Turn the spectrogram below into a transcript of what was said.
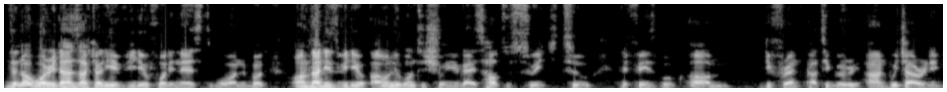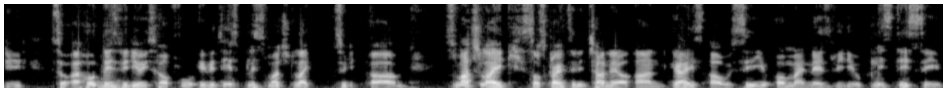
Do not worry that's actually a video for the next one but under this video i only want to show you guys how to switch to the facebook um different category and which i already did. So i hope this video is helpful. If it is please smash like to the um smash like subscribe to the channel and guys i will see you on my next video. Please stay safe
